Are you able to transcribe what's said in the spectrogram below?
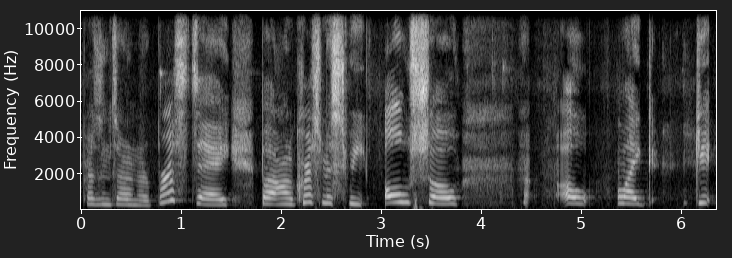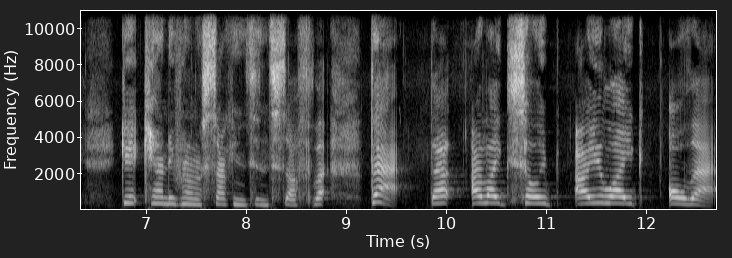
presents on our birthday. But on Christmas, we also, uh, oh, like get get candy from the stockings and stuff. That that that I like celeb- I like all that.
